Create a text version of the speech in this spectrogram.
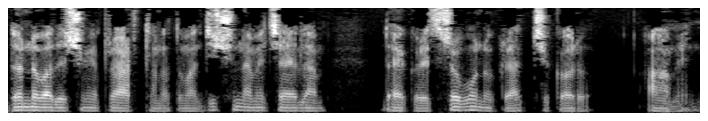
ধন্যবাদের সঙ্গে প্রার্থনা তোমার যিশু নামে চাইলাম। দয়া করে শ্রবণ ও গ্রাহ্য করো। আমেন।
